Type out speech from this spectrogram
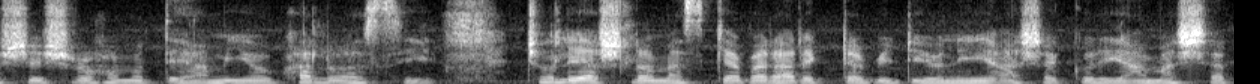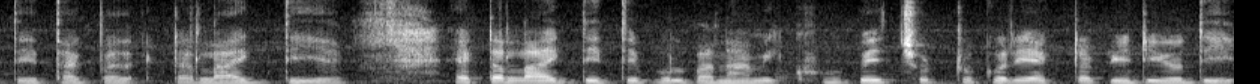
অশেষ রহমতে আমিও ভালো আছি। চলে আসলাম আজকে আবার আরেকটা ভিডিও নিয়ে। আশা করি আমার সাথে থাকবা একটা লাইক দিয়ে। একটা লাইক দিতে ভুলবা না, আমি খুবই ছোট্ট করে একটা ভিডিও দিই।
